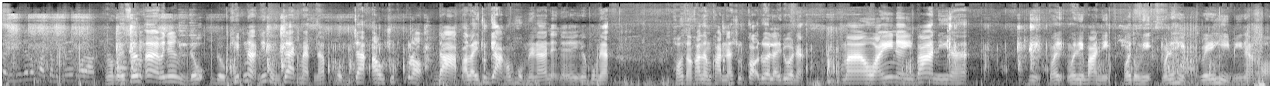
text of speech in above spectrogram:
ตอนนี้ก็ต้องขอจบไปเลยก่อนละโอเคซึ่งอ่าไปหนึ่งเดี๋ยวเดี๋ยวคลิปน่ะที่ผมแจกแมปนะ ผมจะเอาชุดเกราะดาบอะไรทุกอย่างของผมเลยนะเนี่ยเนี่ยอย่างพวกเนี้ยของสำคัญสำคัญนะชุดเกราะด้วยอะไรด้วยเนี่ยมาไว้ในบ้านนี้นะฮะนี่ไว้ไว้ในบ้านนี้ไว้ตรงนี้ไว้ในหีบไว้ในหีบนี้นะของ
